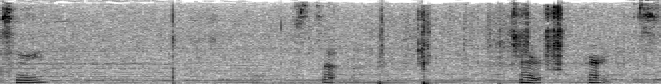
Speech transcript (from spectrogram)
See? So, very, very nice.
